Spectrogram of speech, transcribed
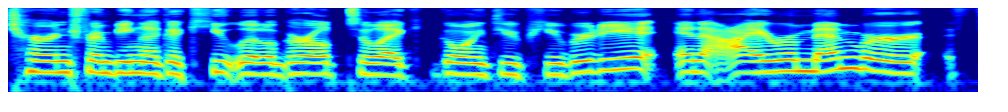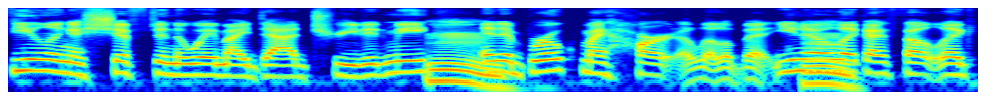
turned from being like a cute little girl to like going through puberty. And I remember feeling a shift in the way my dad treated me. Mm. And it broke my heart a little bit. You know, Mm. like I felt like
